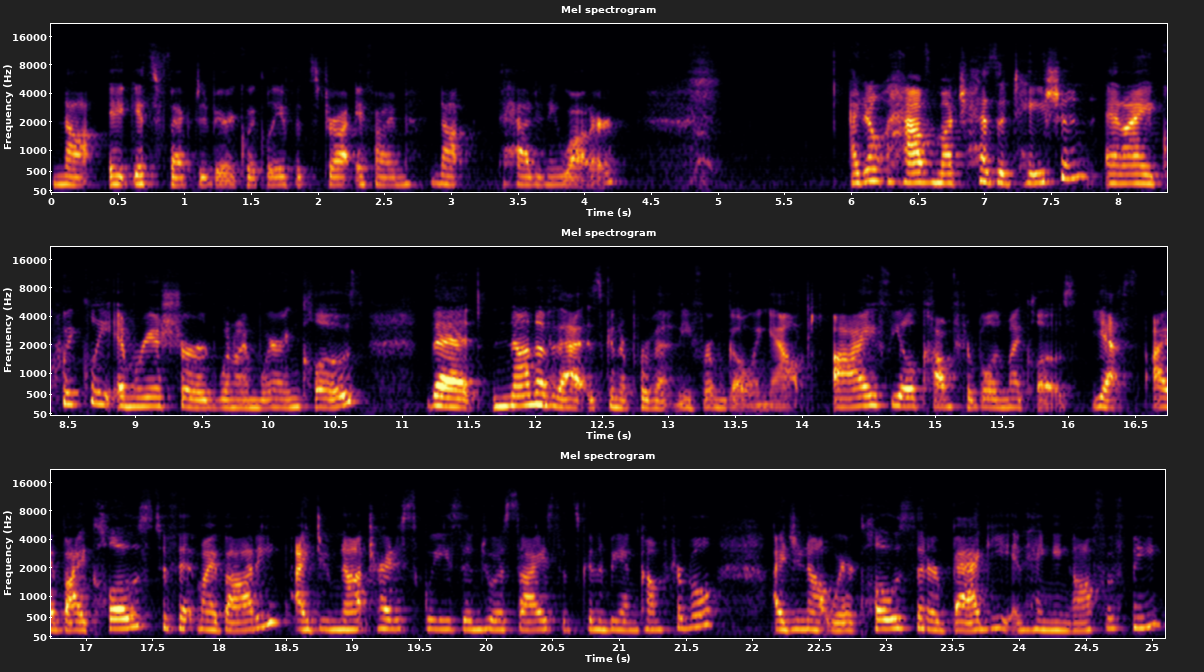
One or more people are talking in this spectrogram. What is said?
not it gets affected very quickly if it's dry if I'm not had any water. I don't have much hesitation and I quickly am reassured when I'm wearing clothes that none of that is going to prevent me from going out. I feel comfortable in my clothes. Yes, I buy clothes to fit my body. I do not try to squeeze into a size that's going to be uncomfortable. I do not wear clothes that are baggy and hanging off of me.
